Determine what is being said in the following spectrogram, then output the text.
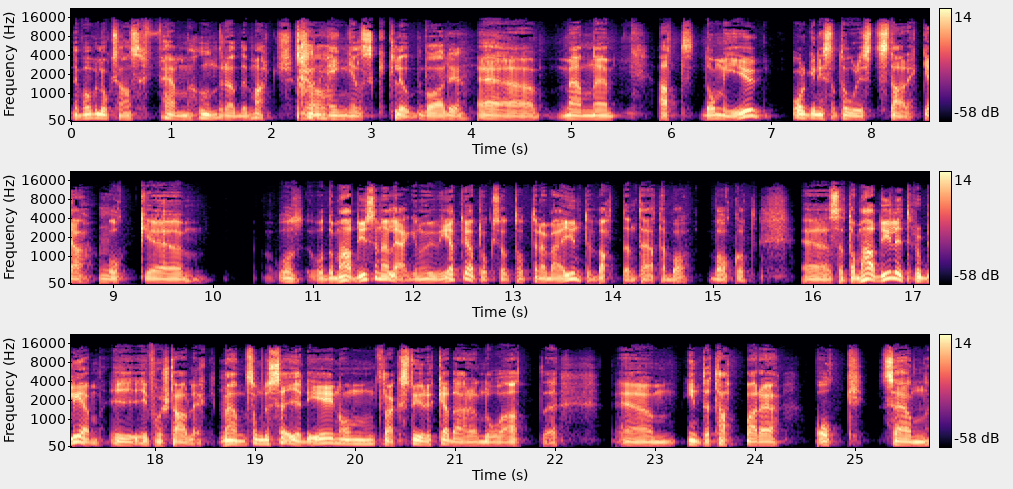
det var väl också hans 500 match för en ja, engelsk klubb. Bara det. Eh, men eh, att de är ju organisatoriskt starka mm. och, eh, och, och de hade ju sina lägen och vi vet ju att också Tottenham är ju inte vattentäta ba, bakåt. Eh, så att de hade ju lite problem i, i första halvlek. Men som du säger, det är någon slags styrka där ändå att eh, inte tappa det och sen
